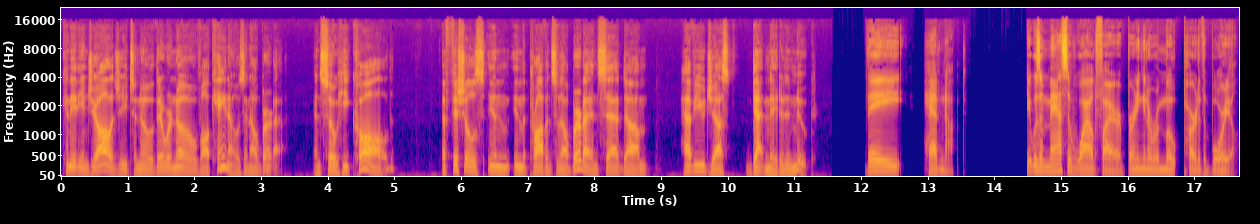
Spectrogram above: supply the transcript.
Canadian geology to know there were no volcanoes in Alberta. And so he called officials in, in the province of Alberta and said, um, Have you just detonated a nuke? They had not. It was a massive wildfire burning in a remote part of the boreal.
